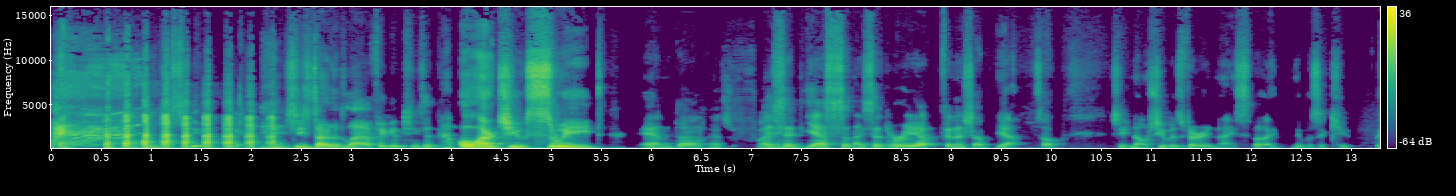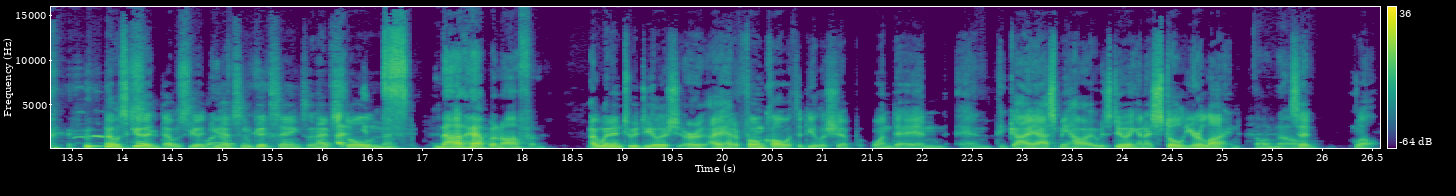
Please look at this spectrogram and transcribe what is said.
she started laughing and she said, Oh, aren't you sweet? And uh, That's I said, Yes. And I said, Hurry up, finish up. Yeah. So she, no, she was very nice, but I, it was a cute. that was She- good. That was she good. You have some good sayings, and I've I- stolen them. Not happen often. I went into a dealership, or I had a phone call with the dealership one day, and and the guy asked me how I was doing, and I stole your line. Oh no. Said, "Well,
